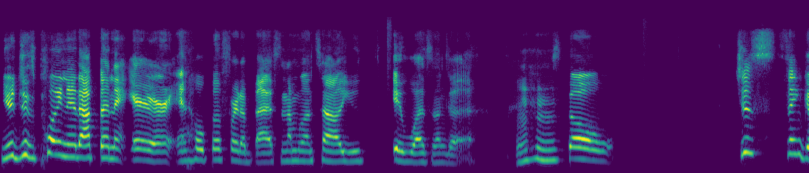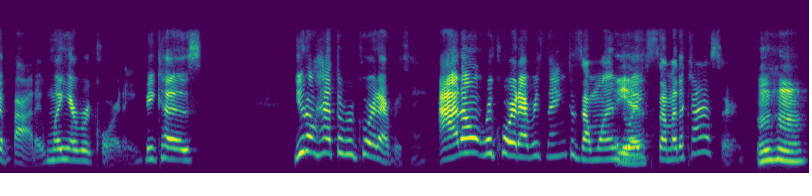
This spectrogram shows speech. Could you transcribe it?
You're just pointing it up in the air and hoping for the best. And I'm going to tell you, it wasn't good. Mhm. So just think about it when you're recording because you don't have to record everything. I don't record everything because I want to enjoy Yeah. some of the concert. Mhm.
